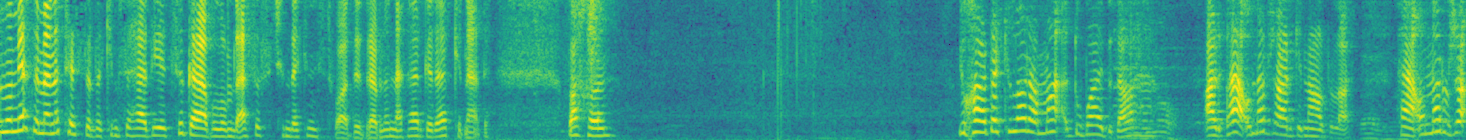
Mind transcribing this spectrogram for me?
ümumiyyətlə mənə testerdə kimsə hədiyyə etsə qəbulumda əsas içindəkini istifadə edirəm. Nə fərq edər ki, nədir? Baxın. Yuxarıdakılar amma Dubaydır da, hə. Hə, onlar uca orijinaldılar. Hə, onlar uca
